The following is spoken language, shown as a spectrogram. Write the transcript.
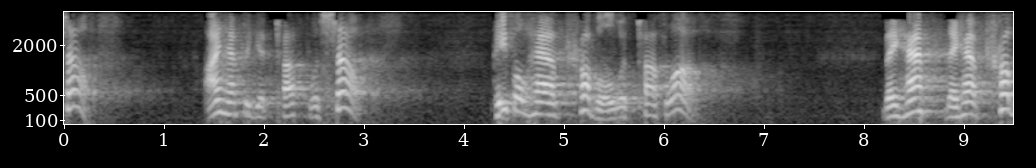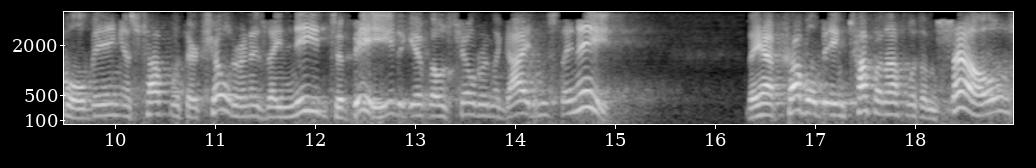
self. I have to get tough with self. People have trouble with tough love. They have, they have trouble being as tough with their children as they need to be to give those children the guidance they need. They have trouble being tough enough with themselves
